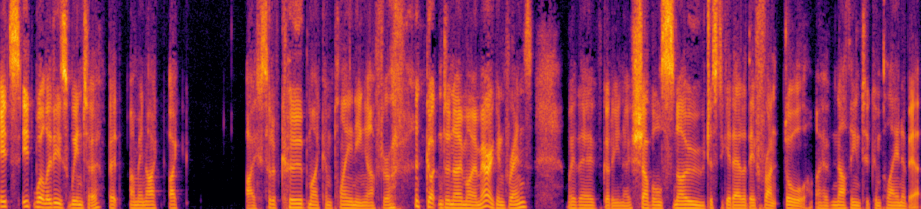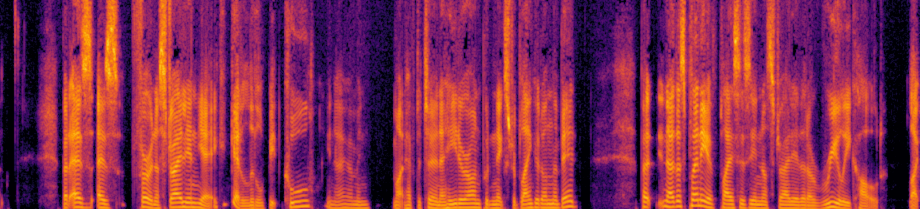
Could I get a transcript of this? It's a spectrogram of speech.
It's it well, it is winter, but I mean, I I I sort of curb my complaining after I've gotten to know my American friends, where they've got to you know shovel snow just to get out of their front door. I have nothing to complain about. But as as for an Australian, yeah, it could get a little bit cool. You know, I mean, might have to turn a heater on, put an extra blanket on the bed. But you know, there's plenty of places in Australia that are really cold, like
